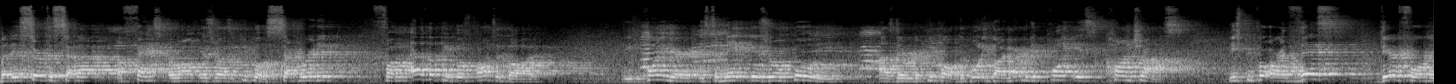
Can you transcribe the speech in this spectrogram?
but they served to set up a fence around Israel as people, separated from other peoples unto God. The point here is to make Israel holy as they were the people of the holy God. Remember, the point is contrast. These people are this, therefore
